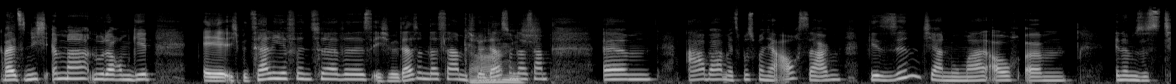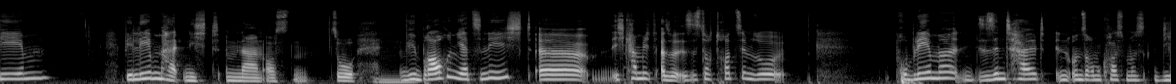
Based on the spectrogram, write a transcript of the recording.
weil es nicht immer nur darum geht, ey, ich bezahle hier für einen Service, ich will das und das haben, ich will das und das nicht. haben. Ähm, aber jetzt muss man ja auch sagen, wir sind ja nun mal auch ähm, in einem System, wir leben halt nicht im Nahen Osten. So, wir brauchen jetzt nicht, äh, ich kann mich, also es ist doch trotzdem so, Probleme sind halt in unserem Kosmos, die,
